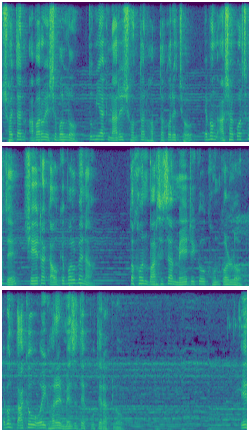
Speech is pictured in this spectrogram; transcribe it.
শয়তান আবারও এসে বলল, তুমি এক নারীর সন্তান হত্যা করেছ এবং আশা করছ যে সে এটা কাউকে বলবে না? তখন বার্সিসা মেয়েটিকেও খুন করল এবং তাকেও ওই ঘরের মেঝেতে পুঁতে রাখল। এর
